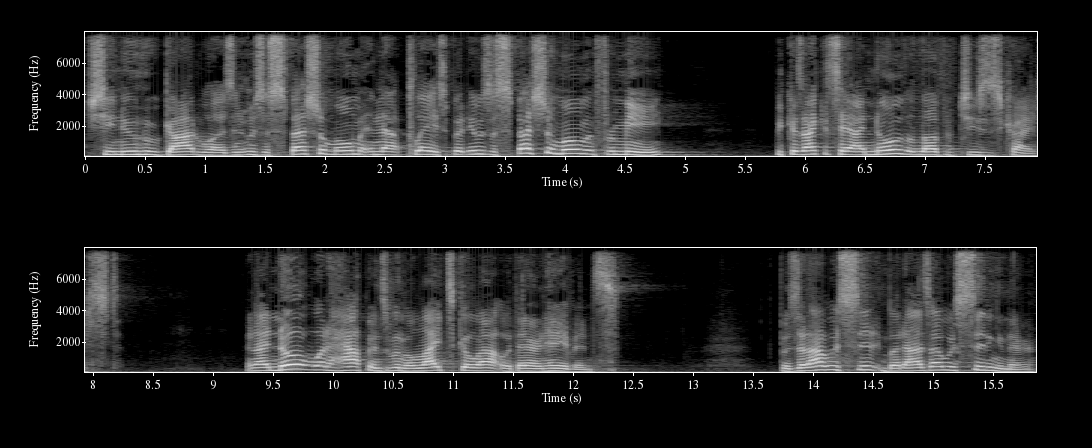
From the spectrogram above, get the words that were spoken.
she knew who God was. And it was a special moment in that place, but it was a special moment for me because I could say, I know the love of Jesus Christ. And I know what happens when the lights go out with Aaron Havens. But, that I was sit- but as I was sitting there,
